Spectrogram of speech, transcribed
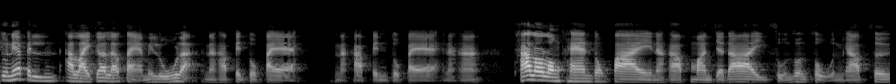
ตัวนี้เป็นอะไรก็แล้วแต่ไม่รู้แหละนะครับ เป็นตัวแปรนะครับ เป็นตัวแปรนะฮะ ถ้าเราลองแทนตรงไปนะครับ มันจะได้ศูนย์ส่วนศูนย์ครับ ซึ่ง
